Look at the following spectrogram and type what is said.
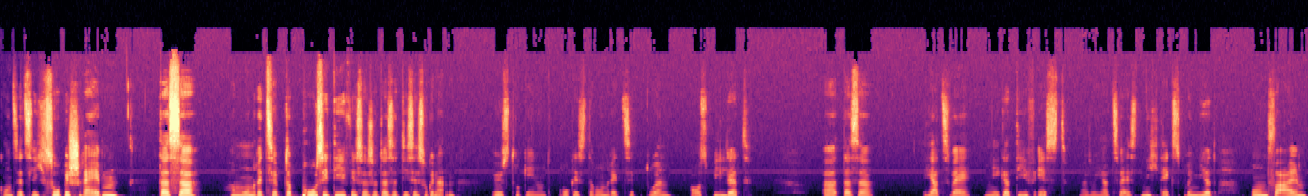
grundsätzlich so beschreiben, dass er Hormonrezeptor positiv ist, also dass er diese sogenannten Östrogen- und Progesteronrezeptoren ausbildet, äh, dass er HER2 negativ ist, also HER2 ist nicht exprimiert und vor allem,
